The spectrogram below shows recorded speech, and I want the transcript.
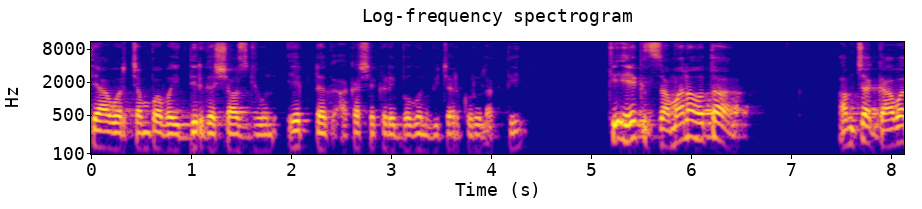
त्यावर चंपाबाई दीर्घ श्वास घेऊन एकटक आकाशाकडे बघून विचार करू लागते की एक जमाना होता आमच्या गावात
